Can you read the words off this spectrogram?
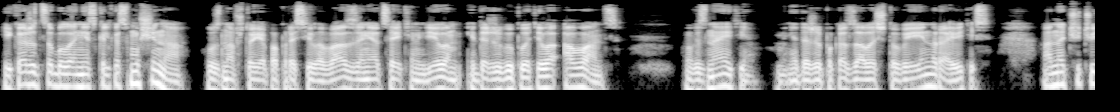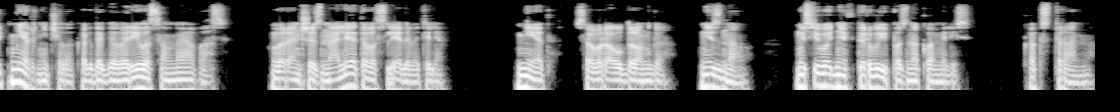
и, кажется, была несколько смущена, узнав, что я попросила вас заняться этим делом и даже выплатила аванс. Вы знаете, мне даже показалось, что вы ей нравитесь. Она чуть-чуть нервничала, когда говорила со мной о вас. Вы раньше знали этого следователя? Нет, соврал Дронга. Не знал. Мы сегодня впервые познакомились. Как странно,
